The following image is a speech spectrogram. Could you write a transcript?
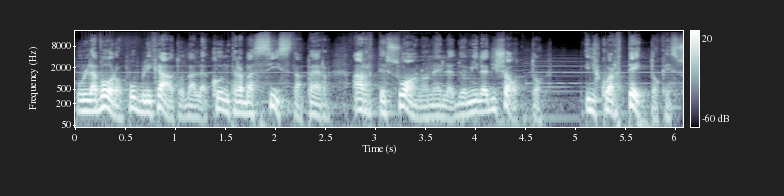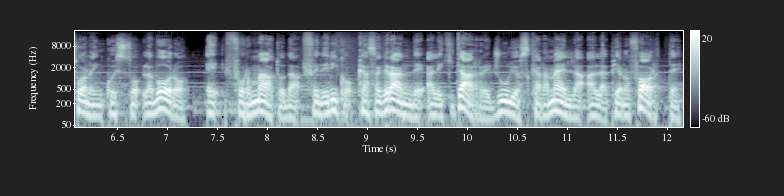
un lavoro pubblicato dal contrabbassista per Arte Suono nel 2018 il quartetto che suona in questo lavoro è formato da Federico Casagrande alle chitarre, Giulio Scaramella al pianoforte,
